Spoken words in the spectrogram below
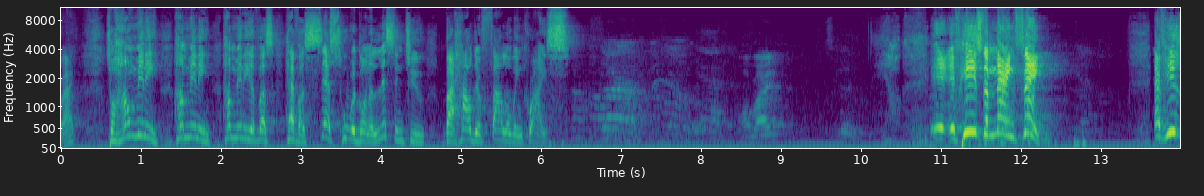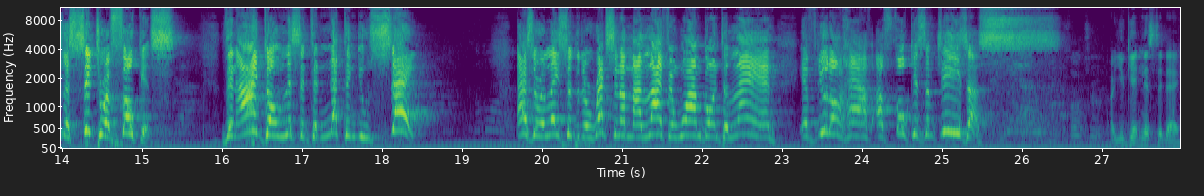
Right? So how many, how many, how many of us have assessed who we're going to listen to by how they're following Christ? If he's the main thing, if he's the center of focus, then I don't listen to nothing you say as it relates to the direction of my life and where I'm going to land if you don't have a focus of Jesus. Are you getting this today?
